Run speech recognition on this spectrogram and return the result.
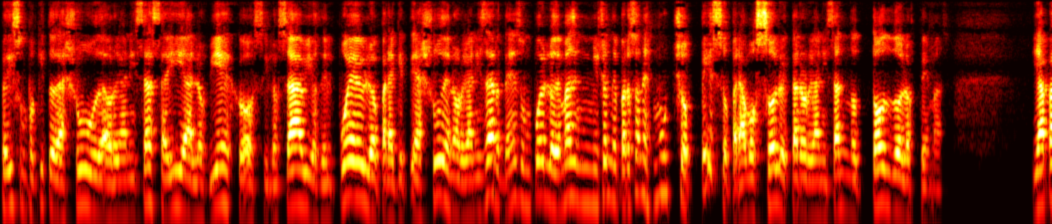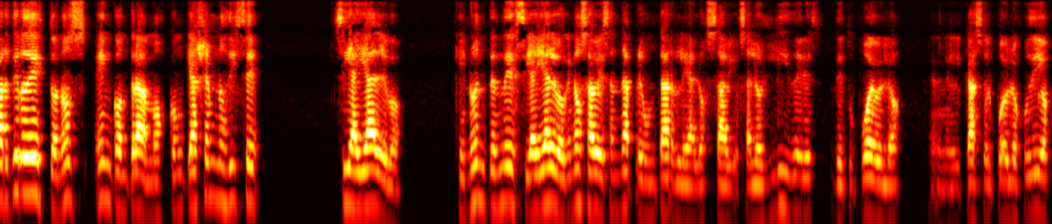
pedís un poquito de ayuda, organizás ahí a los viejos y los sabios del pueblo para que te ayuden a organizar? Tenés un pueblo de más de un millón de personas, es mucho peso para vos solo estar organizando todos los temas. Y a partir de esto nos encontramos con que Hashem nos dice, si hay algo que no entendés, si hay algo que no sabes, anda a preguntarle a los sabios, a los líderes de tu pueblo, en el caso del pueblo judío,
